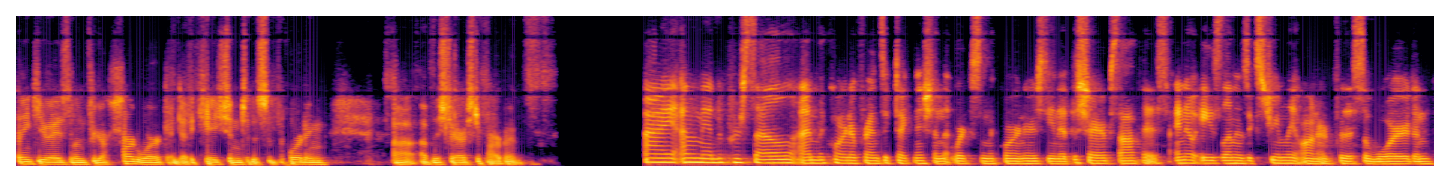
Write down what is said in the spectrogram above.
Thank you, Aislinn, for your hard work and dedication to the supporting uh, of the Sheriff's Department. Hi, I'm Amanda Purcell. I'm the coroner forensic technician that works in the coroner's unit at the sheriff's office. I know Aislinn is extremely honored for this award and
